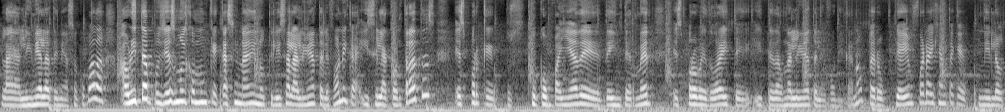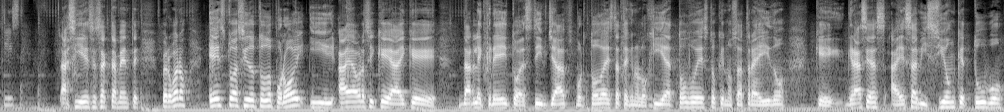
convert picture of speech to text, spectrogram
la línea la tenías ocupada. Ahorita pues ya es muy común que casi nadie utiliza la línea telefónica y si la contratas es porque pues, tu compañía de, de internet es proveedora y te, y te da una línea telefónica, ¿no? Pero de ahí en fuera hay gente que ni la utiliza. Así es, exactamente. Pero bueno, esto ha sido todo por hoy y ahora sí que hay que darle crédito a Steve Jobs por toda esta tecnología, todo esto que nos ha traído, que gracias a esa visión que tuvo,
